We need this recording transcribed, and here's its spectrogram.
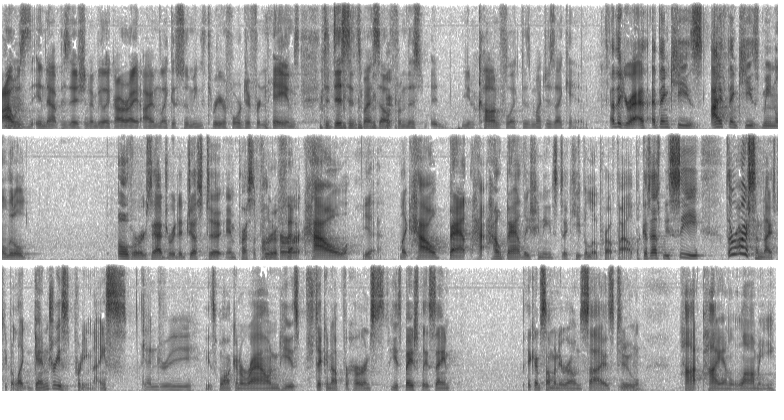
I was Mm-hmm. in that position, I'd be like, all right, I'm like assuming three or four different names to distance myself from this, uh, you know, conflict as much as I can. I think you're right. I, I think he's. I think he's being a little over exaggerated just to impress upon her effect. how, Yeah. like how bad how, badly she needs to keep a low profile. Because as we see, there are some nice people. Like Gendry is pretty nice. Gendry. He's walking around. He's sticking up for her, and he's basically saying, pick picking someone your own size to Hot Pie and Lommy.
